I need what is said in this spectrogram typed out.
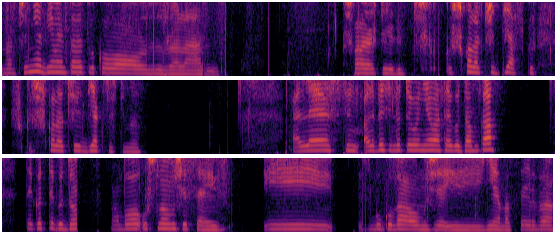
Znaczy nie diamentowy, tylko z żelazny. Szkoda, czy, szkoda, czy diasku, szkoda, czy diaksu z tym. Ale z tym, ale wiecie dlaczego nie ma tego domka? Tego, tego domu? No bo usunął mi się save i zbugowało mi się i nie ma save'a.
